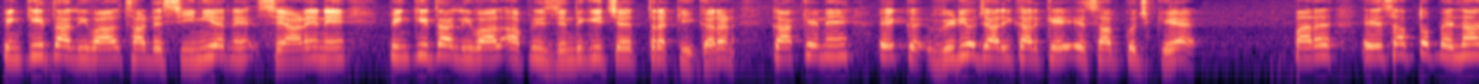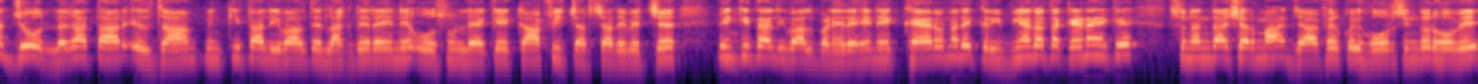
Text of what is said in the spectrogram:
ਪਿੰਕੀ ਧਾਲੀਵਾਲ ਸਾਡੇ ਸੀਨੀਅਰ ਨੇ, ਸਿਆਣੇ ਨੇ। ਪਿੰਕੀ ਧਾਲੀਵਾਲ ਆਪਣੀ ਜ਼ਿੰਦਗੀ 'ਚ ਤਰੱਕੀ ਕਰਨ। ਕਾਕੇ ਨੇ ਇੱਕ ਵੀਡੀਓ ਜਾਰੀ ਕਰਕੇ ਇਹ ਸਭ ਕੁਝ ਕਿਹਾ ਪਰ ਇਹ ਸਭ ਤੋਂ ਪਹਿਲਾਂ ਜੋ ਲਗਾਤਾਰ ਇਲਜ਼ਾਮ ਪਿੰਕੀ ਧਾਲੀਵਾਲ ਤੇ ਲੱਗਦੇ ਰਹੇ ਨੇ, ਉਸ ਨੂੰ ਲੈ ਕੇ ਕਾਫੀ ਚਰਚਾ ਦੇ ਵਿੱਚ ਪਿੰਕੀ ਧਾਲੀਵਾਲ ਬਣੇ ਰਹੇ ਨੇ। ਖੈਰ, ਉਹਨਾਂ ਦੇ ਕਰੀਬੀਆਂ ਦਾ ਤਾਂ ਕਹਿਣਾ ਹੈ ਕਿ ਸੁਨੰਦਾ ਸ਼ਰਮਾ ਜਾਂ ਫਿਰ ਕੋਈ ਹੋਰ ਸਿੰਗਰ ਹੋਵੇ,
